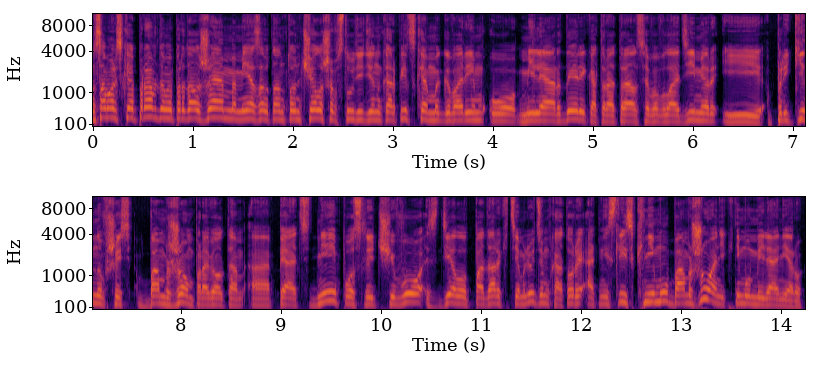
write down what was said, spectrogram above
Комсомольская правда. Мы продолжаем. Меня зовут Антон Челышев. В студии Дина Карпицкая. Мы говорим о миллиардере, который отправился во Владимир и, прикинувшись бомжом, провел там а, пять дней, после чего сделал подарки тем людям, которые отнеслись к нему бомжу, а не к нему миллионеру,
